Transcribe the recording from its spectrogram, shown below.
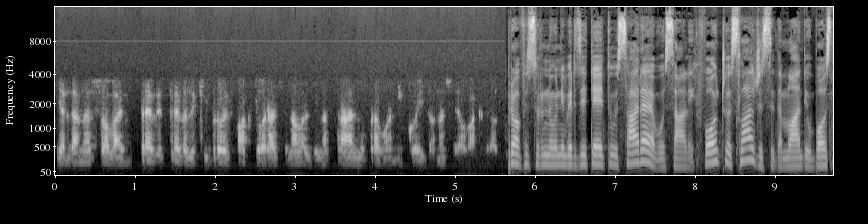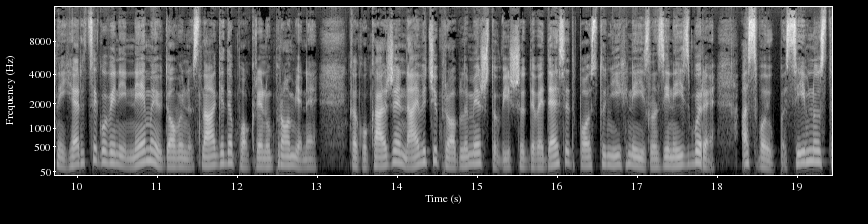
Jer danas ovaj pre, preveliki broj faktora se nalazi na strani upravo oni koji donose ovakve. Profesor na Univerzitetu u Sarajevu, Salih Fočo, slaže se da mladi u Bosni i Hercegovini nemaju dovoljno snage da pokrenu promjene. Kako kaže, najveći problem je što više od 90% njih ne izlazi na izbore, a svoju pasivnost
